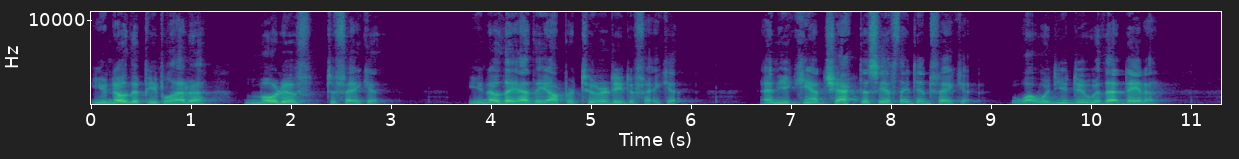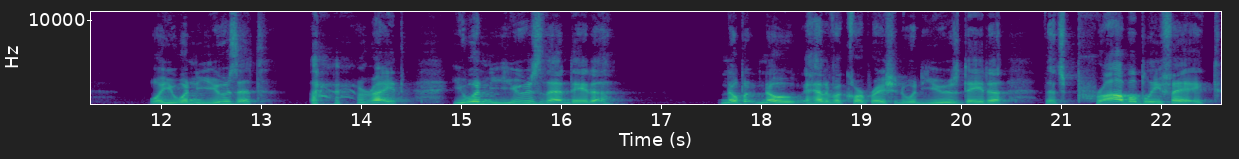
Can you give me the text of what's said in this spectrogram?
You know that people had a motive to fake it. You know they had the opportunity to fake it, and you can't check to see if they did fake it. What would you do with that data? Well, you wouldn't use it, right? You wouldn't use that data Nobody, no head of a corporation would use data that's probably faked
